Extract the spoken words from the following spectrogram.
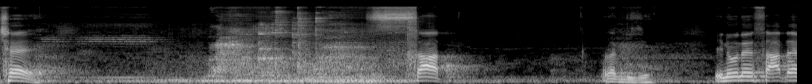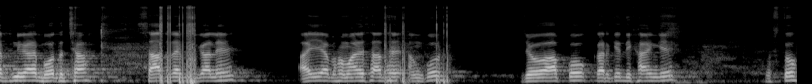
छ, सात, रख दीजिए। इन्होंने सात रैप निकाले, बहुत अच्छा। सात रैप निकाले हैं। आइए अब हमारे साथ हैं अंकुर, जो आपको करके दिखाएँगे। दोस्तों,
